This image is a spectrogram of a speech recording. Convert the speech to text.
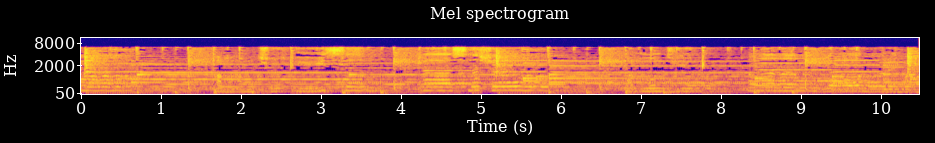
ما. همچو ایسا کس نشد. همون هم یار ما.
